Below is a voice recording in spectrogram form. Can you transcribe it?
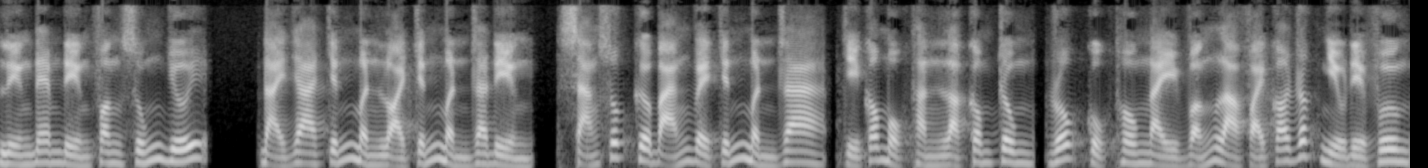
liền đem điền phân xuống dưới. đại gia chính mình loại chính mình ra điền, sản xuất cơ bản về chính mình ra, chỉ có một thành là công trung, rốt cuộc thôn này vẫn là phải có rất nhiều địa phương,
